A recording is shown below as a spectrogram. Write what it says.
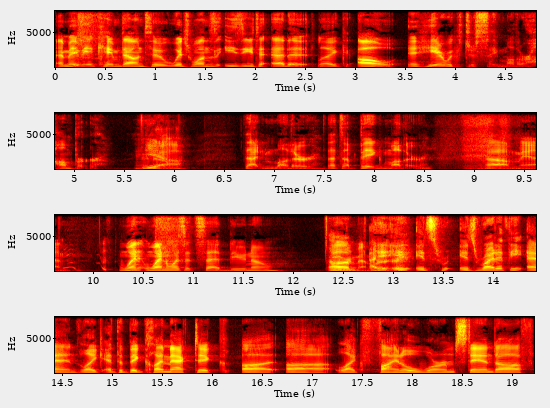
And maybe it came down to which one's easy to edit. Like, oh, eh, here we could just say "mother humper." you know? Yeah. that mother. That's a big mother. Oh man, when when was it said? Do you know? Um? It, it's it's right at the end, like at the big climactic, uh, uh, like final worm standoff.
